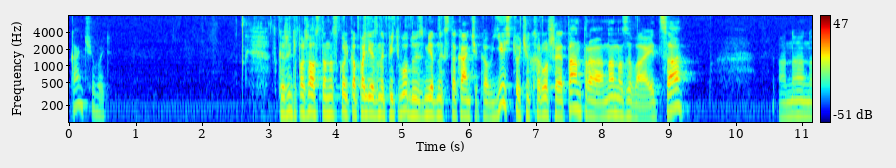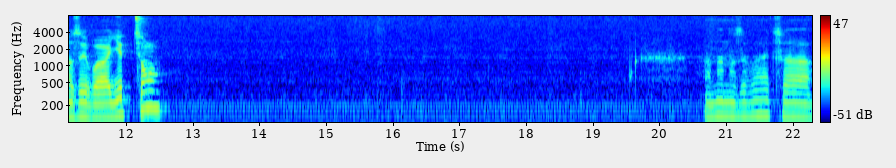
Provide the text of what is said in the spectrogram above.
заканчивать. Скажите, пожалуйста, насколько полезно пить воду из медных стаканчиков? Есть очень хорошая тантра, она называется, она называется, она называется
